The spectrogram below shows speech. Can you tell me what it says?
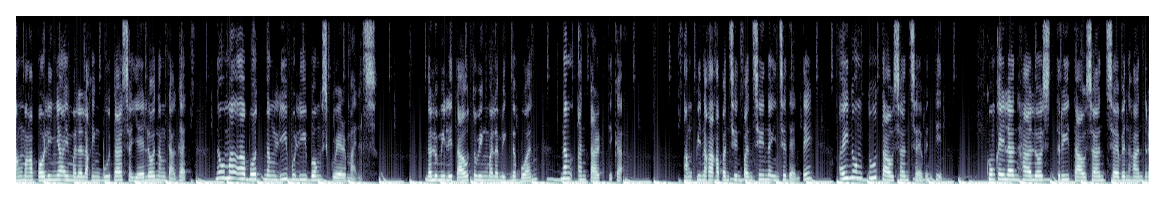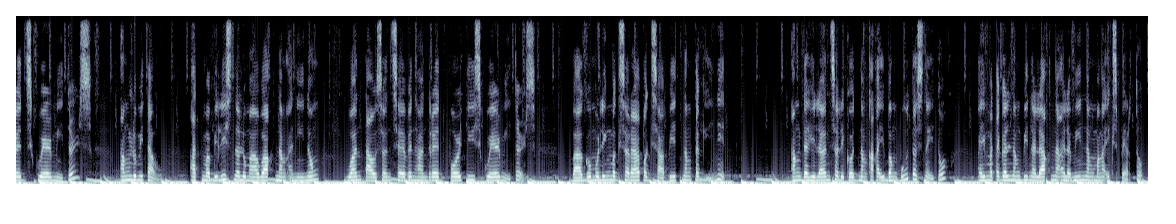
Ang mga poli niya ay malalaking butas sa yelo ng dagat na umaabot ng libu-libong square miles na lumilitaw tuwing malamig na buwan ng Antarctica. Ang pinakakapansin-pansin na insidente ay noong 2017 kung kailan halos 3,700 square meters ang lumitaw at mabilis na lumawak ng aninong 1,740 square meters bago muling magsara pagsapit ng tag-init. Ang dahilan sa likod ng kakaibang butas na ito ay matagal nang binalak na alamin ng mga eksperto.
